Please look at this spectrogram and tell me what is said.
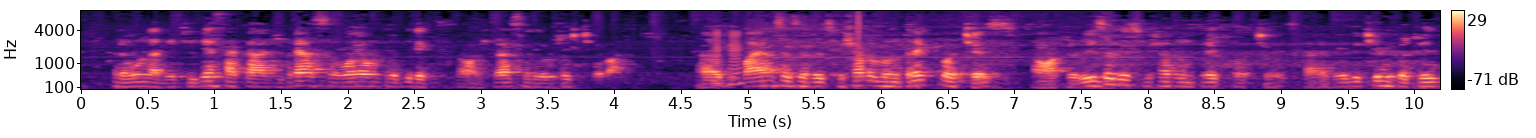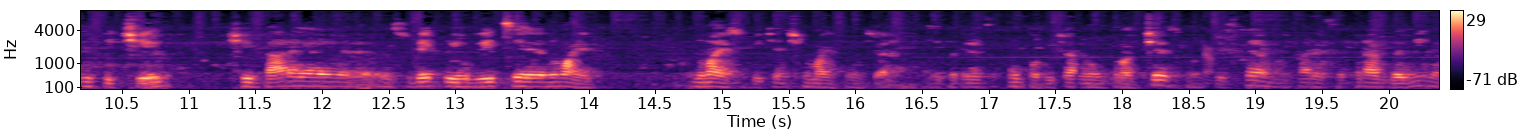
rămân la decizia asta că aș vrea să o iau într-o direcție sau aș vrea să reușesc ceva. Uh-huh. După aia însă se desfășoară un întreg proces, sau ar trebui să desfășoare un întreg proces, care de obicei un proces dificil și în care subiectul intuiție nu mai nu mai e suficient și nu mai funcționează. Adică trebuie să pun pe picioare un proces, un sistem în care să trag de mine,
